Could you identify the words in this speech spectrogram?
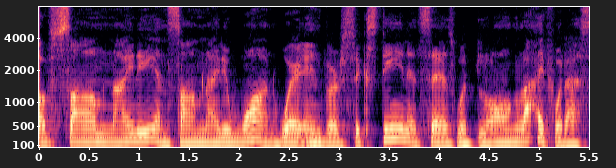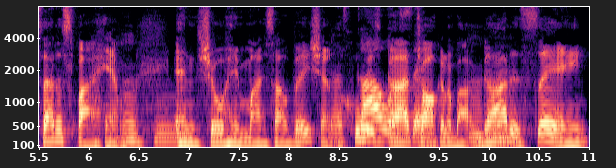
of Psalm 90 and Psalm 91, where Mm-hmm. in verse 16 it says, With long life would I satisfy him and show him my salvation. Mm-hmm. That's Who is God was God talking about? God is saying,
